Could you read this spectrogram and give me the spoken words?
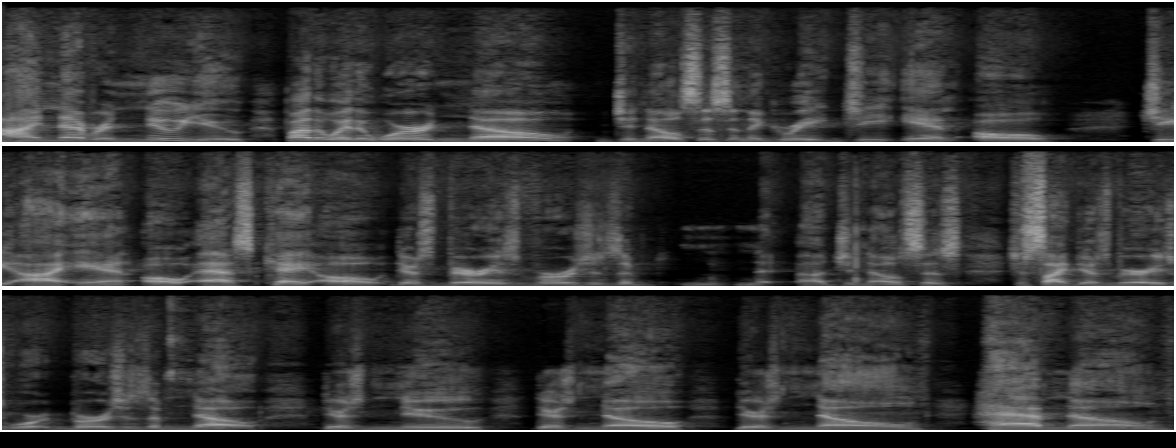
I never knew you. By the way, the word know, genosis in the Greek, G N O, G I N O S K O. There's various versions of uh, genosis, just like there's various versions of know. There's new, there's know, there's known, have known.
